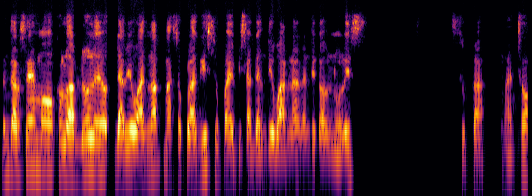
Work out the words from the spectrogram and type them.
Bentar saya mau keluar dulu dari OneNote, masuk lagi supaya bisa ganti warna nanti kalau nulis. Suka ngaco.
